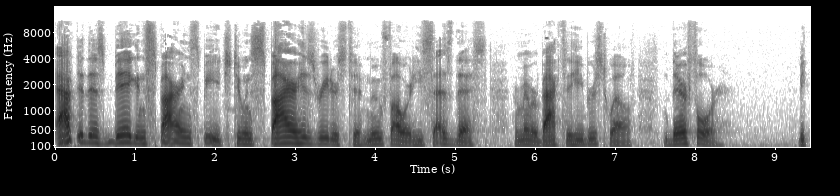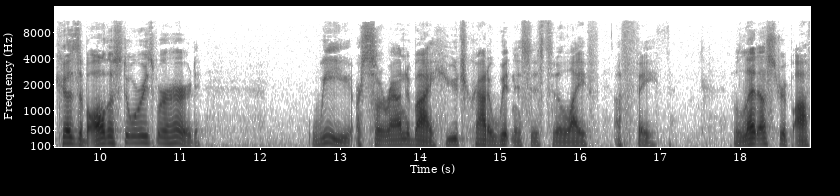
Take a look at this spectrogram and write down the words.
after this big, inspiring speech to inspire his readers to move forward, he says this. Remember, back to Hebrews 12. Therefore, because of all the stories we're heard, we are surrounded by a huge crowd of witnesses to the life of faith. Let us strip off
